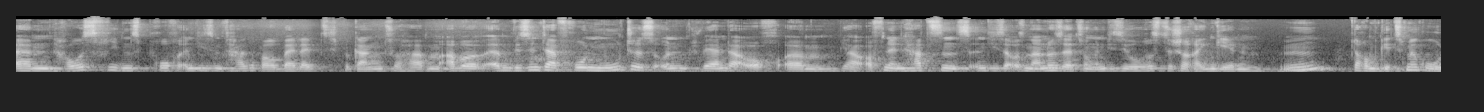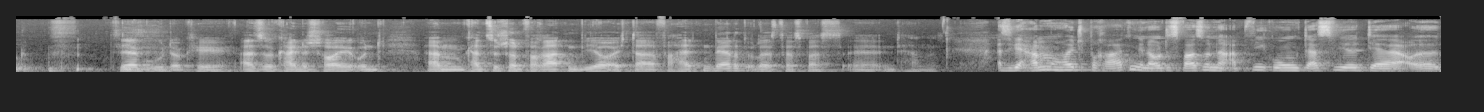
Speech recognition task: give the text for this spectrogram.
ähm, Hausfriedensbruch in diesem Tagebau bei Leipzig begangen zu haben. Aber ähm, wir sind da frohen Mutes und werden da auch ähm, ja, offenen Herzens in diese Auseinandersetzung, in diese juristische reingehen. Hm? Darum geht es mir gut. Sehr gut, okay. Also keine Scheu. Und ähm, kannst du schon verraten, wie ihr euch da verhalten werdet oder ist das was äh, internes? Also wir haben heute beraten, genau das war so eine Abwägung, dass wir der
